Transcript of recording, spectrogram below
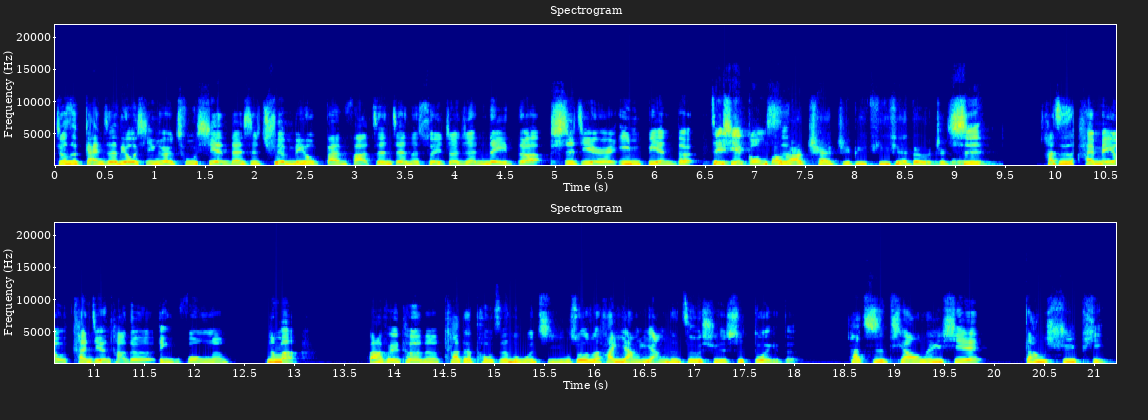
就是赶着流行而出现，但是却没有办法真正的随着人类的世界而应变的这些公司。包括 ChatGPT 现在都有这个问题，是，它只是还没有看见它的顶峰呢。那么。巴菲特呢，他的投资逻辑，我说说他养羊的哲学是对的，他只挑那些刚需品。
